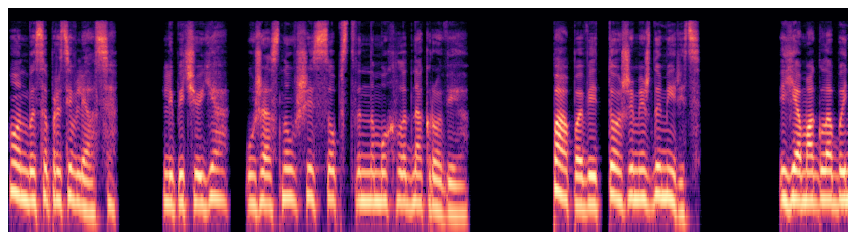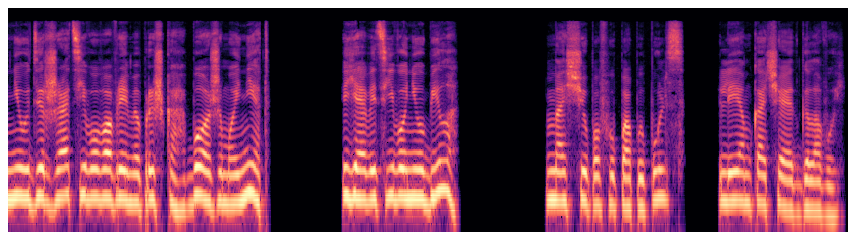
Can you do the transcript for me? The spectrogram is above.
он бы сопротивлялся. Лепечу я, ужаснувшись собственному хладнокровию. Папа ведь тоже междумирец. Я могла бы не удержать его во время прыжка. Боже мой, нет. Я ведь его не убила? Нащупав у папы пульс, Лем качает головой.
